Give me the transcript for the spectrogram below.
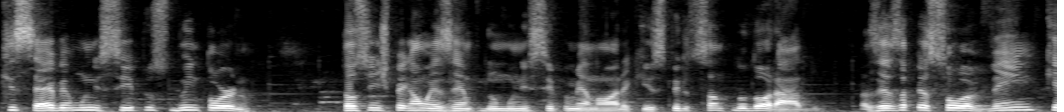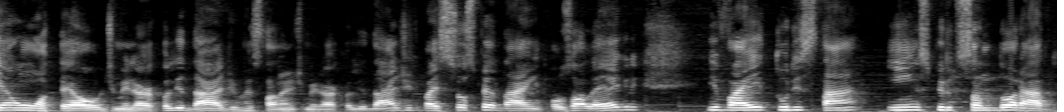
que serve a municípios do entorno. Então, se a gente pegar um exemplo de um município menor aqui, Espírito Santo do Dourado, às vezes a pessoa vem, quer um hotel de melhor qualidade, um restaurante de melhor qualidade, ele vai se hospedar em Pouso Alegre e vai turistar em Espírito Santo do Dourado.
